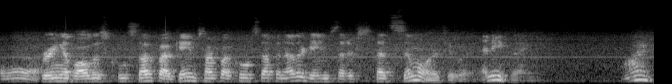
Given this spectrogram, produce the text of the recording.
Uh, bringing up all this cool stuff about games. Talk about cool stuff in other games that are that's similar to it. Anything. fine.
